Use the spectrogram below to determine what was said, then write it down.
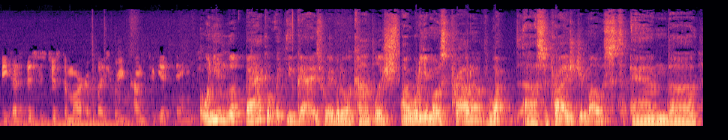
because this is just a marketplace where you come to get things. When you look back at what you guys were able to accomplish, uh, what are you most proud of? What uh, surprised you most? And uh,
